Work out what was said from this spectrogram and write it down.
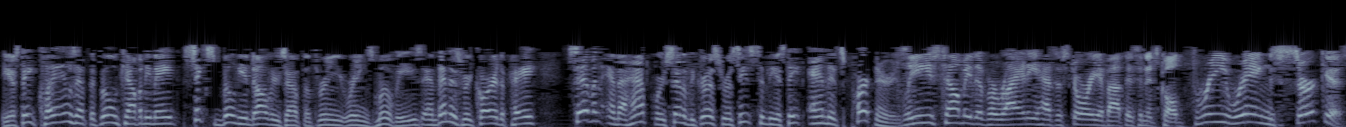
The estate claims that the film company made $6 billion off the Three Rings movies and then is required to pay 7.5% of the gross receipts to the estate and its partners. Please tell me the Variety has a story about this, and it's called Three Rings Circus.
